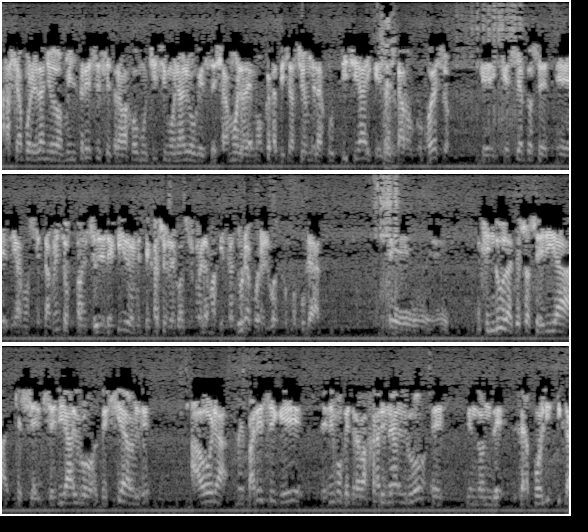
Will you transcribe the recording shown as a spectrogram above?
allá por el año 2013 se trabajó muchísimo en algo que se llamó la democratización de la justicia y que ya estaba un poco eso, que, ciertos, eh, digamos, estamentos puedan ser elegidos, en este caso en el Consejo de la Magistratura, por el voto popular. Eh, sin duda que eso sería, que sería algo deseable. Ahora, me parece que tenemos que trabajar en algo eh, en donde la política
